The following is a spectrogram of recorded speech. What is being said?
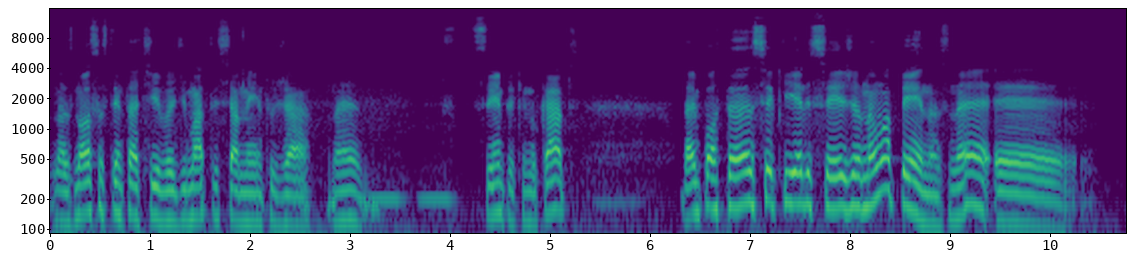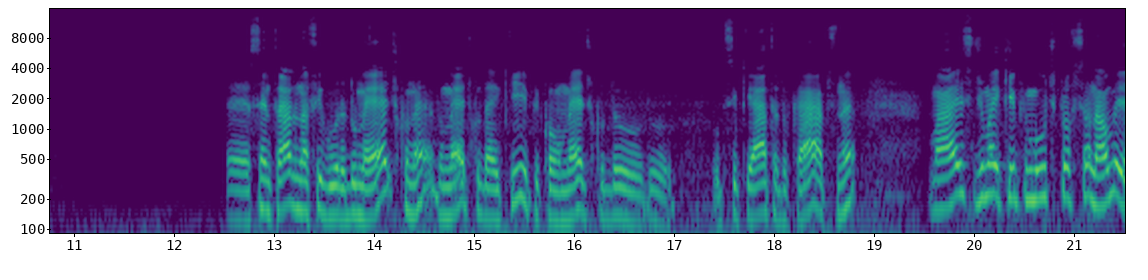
nas nossas tentativas de matriciamento já, né? Sempre aqui no CAPS, da importância que ele seja não apenas, né? É, é, centrado na figura do médico, né, do médico da equipe, com o médico do, do o psiquiatra do CAPS, né, mas de uma equipe multiprofissional mesmo.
